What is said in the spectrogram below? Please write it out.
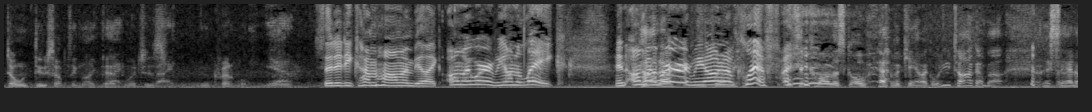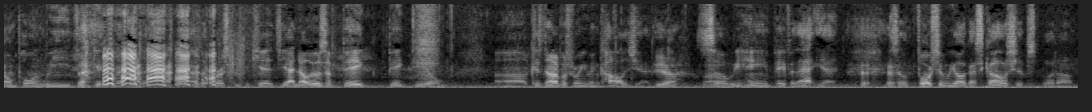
don't do something like that, Right, which is right. incredible. Yeah. So did he come home and be like, "Oh my word, we own a lake," and "Oh my Kinda. word, we own a me- cliff"? He said, "Come on, let's go have a camp." I go, "What are you talking about?" And they say, "I know I'm pulling weeds." I'm getting ready to- for the first group of kids. Yeah, no, it was a big, big deal because none of us were even in college yet. Yeah. So we didn't even pay for that yet. so fortunately, we all got scholarships. But um,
